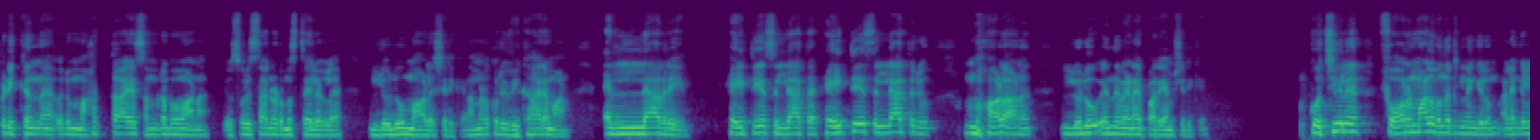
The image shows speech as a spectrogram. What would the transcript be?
പിടിക്കുന്ന ഒരു മഹത്തായ സംരംഭമാണ് യൂസുഫ് സാറിന്റെ ഉടമസ്ഥയിലുള്ള ലുലു മാൾ ശരിക്കും. നമ്മൾക്കൊരു വികാരമാണ്. എല്ലാവരെയും ഹെയ്റ്റേഴ്സ് ഇല്ലാത്ത ഹെയ്റ്റേഴ്സ് ഇല്ലാത്തൊരു മാളാണ് ലുലു എന്ന് വേണമെങ്കിൽ പറയാം ശരിക്കും. കൊച്ചിയിൽ ഫോറൻ മാൾ വന്നിട്ടുണ്ടെങ്കിലും അല്ലെങ്കിൽ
